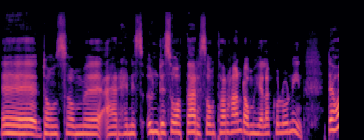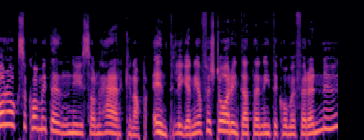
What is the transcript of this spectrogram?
eh, de som eh, är hennes undersåtar som tar hand om hela kolonin. Det har också kommit en ny sån här knapp, äntligen. Jag förstår inte att den inte kommer förrän nu.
